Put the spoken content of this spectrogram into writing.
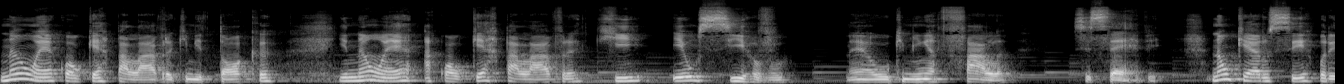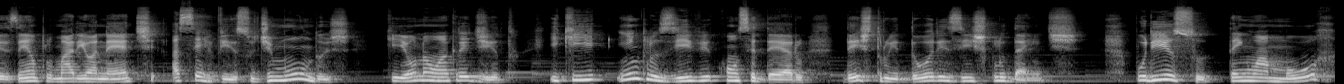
Não é qualquer palavra que me toca e não é a qualquer palavra que eu sirvo, né, ou que minha fala se serve. Não quero ser, por exemplo, marionete a serviço de mundos que eu não acredito e que, inclusive, considero destruidores e excludentes. Por isso, tenho amor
